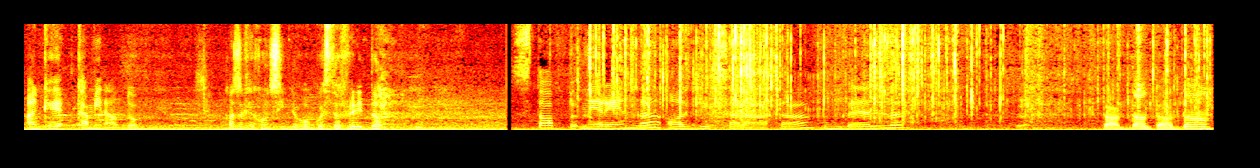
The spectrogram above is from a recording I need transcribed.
anche camminando, cosa che consiglio con questo freddo. Stop merenda, oggi salata, un bel... Tan tan tan tan.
